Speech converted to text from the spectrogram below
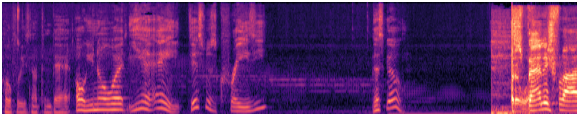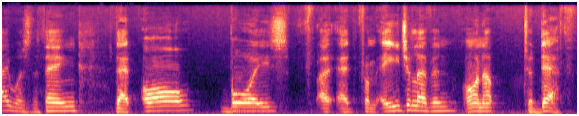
Hopefully it's nothing bad. Oh, you know what? Yeah, hey, this was crazy. Let's go. Spanish fly was the thing that all boys uh, at, from age 11 on up to death,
